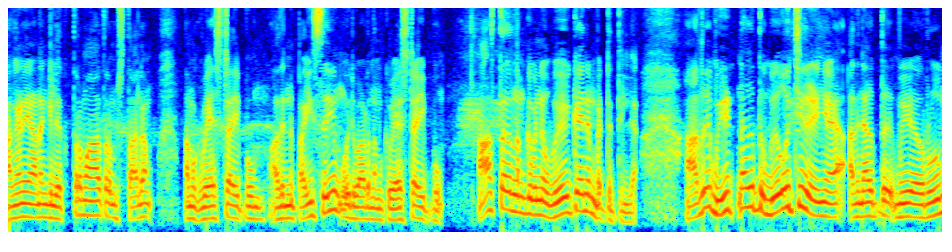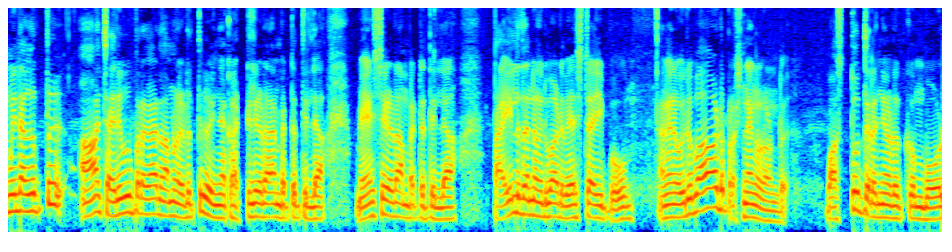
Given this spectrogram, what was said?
അങ്ങനെയാണെങ്കിൽ എത്രമാത്രം സ്ഥലം നമുക്ക് വേസ്റ്റായി പോവും അതിന് പൈസയും ഒരുപാട് നമുക്ക് വേസ്റ്റായി പോവും ആ സ്ഥലം നമുക്ക് പിന്നെ ഉപയോഗിക്കാനും പറ്റത്തില്ല. അത് വീട്ടിനകത്ത് ഉപയോഗിച്ച് കഴിഞ്ഞാൽ അതിനകത്ത് റൂമിനകത്ത് ആ ചരിവ് പ്രകാരം നമ്മൾ എടുത്തു കഴിഞ്ഞാൽ കട്ടിലിടാൻ പറ്റത്തില്ല മേശ ഇടാൻ പറ്റത്തില്ല ടൈൽ തന്നെ ഒരുപാട് വേസ്റ്റായി പോവും അങ്ങനെ ഒരുപാട് പ്രശ്നങ്ങളുണ്ട്. വസ്തു തിരഞ്ഞെടുക്കുമ്പോൾ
